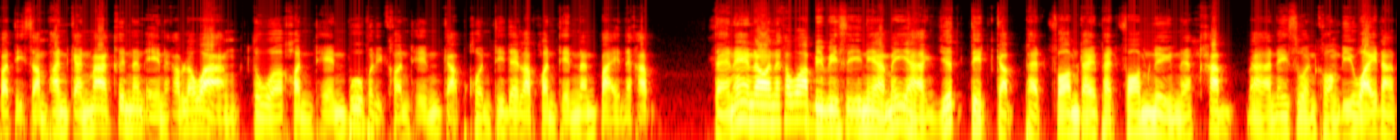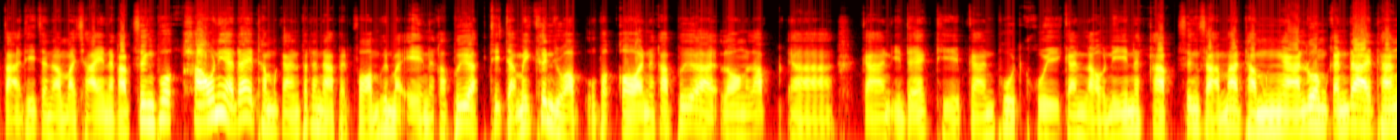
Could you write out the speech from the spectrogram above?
ปฏิสัมพันธ์กันมากขึ้นนั่นเองนะครับระหว่างตัวคอนเทนต์ผู้ผลิตคอนเทนต์กับคนที่ได้รับคอนเทนต์นั้นไปนะครับ แต่แน่นอนนะครับว่า BBC เนี่ยไม่อยากยึดติดกับแพลตฟอร์มใดแพลตฟอร์มหนึ่งนะครับ ในส่วนของ device ต่างๆ ที่จะนำมาใช้นะครับ ซึ่งพวกเขาเนี่ยได้ทำการพัฒนาแพลตฟอร์มขึ้นมาเองนะครับ เพื่อที่จะไม่ขึ้นอยู่กับอุปกรณ์นะครับ เพื่อรองรับการ interactive การพูดคุยกันเหล่านี้นะครับ ซึ่งสามารถทำงานร่วมกันได้ทั้ง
